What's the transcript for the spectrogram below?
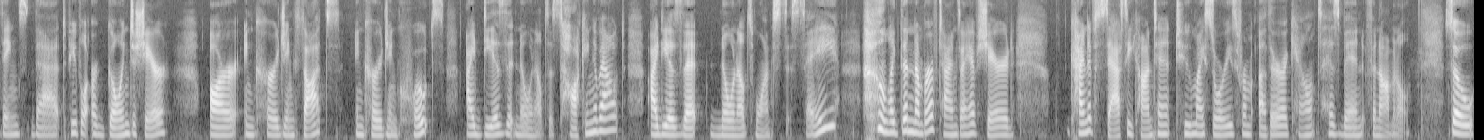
things that people are going to share are encouraging thoughts, encouraging quotes, ideas that no one else is talking about, ideas that no one else wants to say. like the number of times I have shared kind of sassy content to my stories from other accounts has been phenomenal. So,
